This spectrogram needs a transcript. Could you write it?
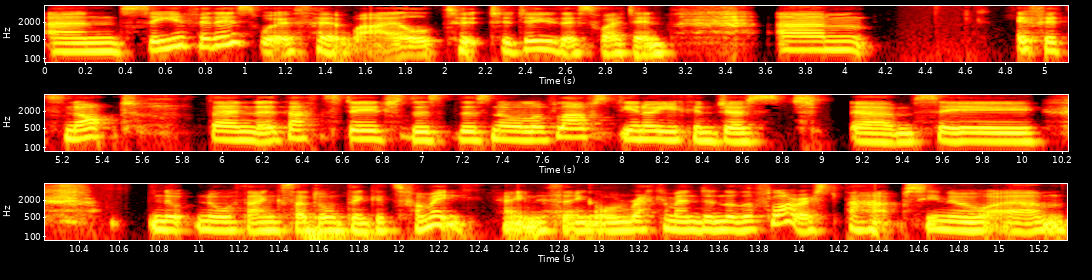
and see if it is worth her while to to do this wedding um if it's not, then at that stage there's there's no love lost. You know, you can just um, say no, no thanks. I don't think it's for me, kind of thing, or recommend another florist. Perhaps you know, um,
